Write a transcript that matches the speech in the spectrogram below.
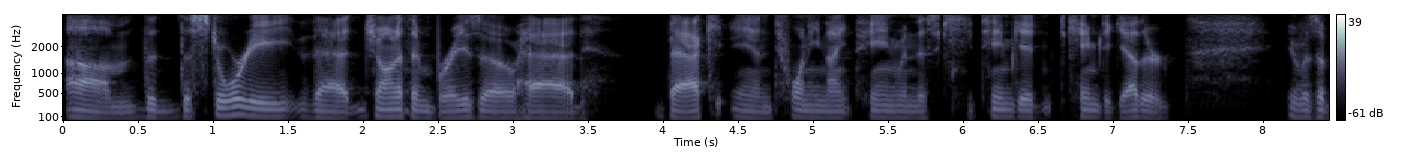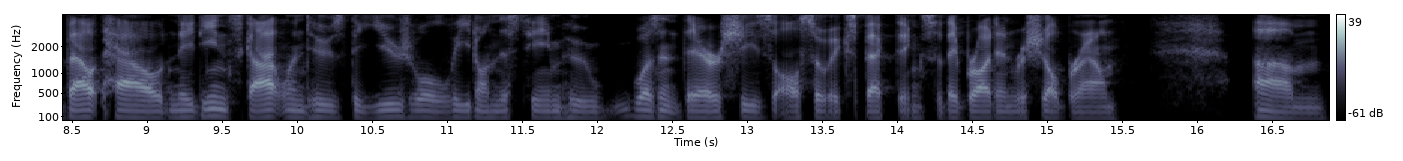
Um, the the story that Jonathan Brazeau had back in 2019 when this team came together it was about how Nadine Scotland, who's the usual lead on this team, who wasn't there, she's also expecting. So they brought in Rochelle Brown. Um,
